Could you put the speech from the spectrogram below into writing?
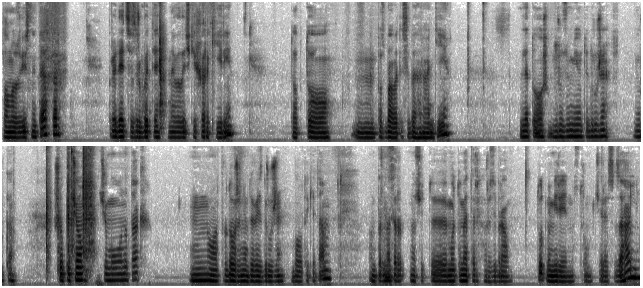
Плавнозвісний тестер. Прийдеться зробити невеличкі харакірі. Тобто позбавити себе гарантії. Для того, щоб зрозумів ти, друже Юрка, що по чому, воно так. Ну, от продовження дивись, друже, болтики там. Амперметр, значить, е, мультиметр розібрав. Тут ми міряємо струм через загальний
